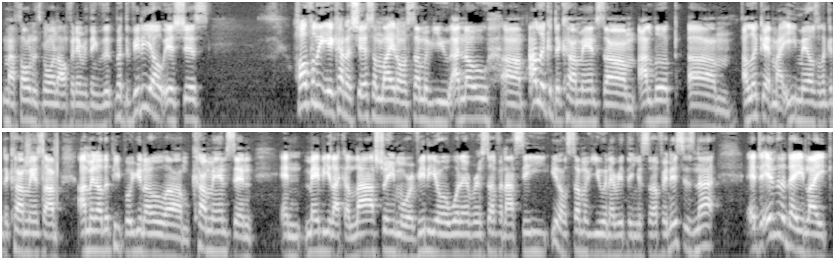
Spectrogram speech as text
my phone is going off and everything, but the video is just. Hopefully, it kind of sheds some light on some of you. I know um, I look at the comments. Um, I look, um, I look at my emails. I look at the comments. I'm, I'm in other people, you know, um, comments and and maybe like a live stream or a video or whatever and stuff. And I see, you know, some of you and everything and stuff. And this is not at the end of the day, like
